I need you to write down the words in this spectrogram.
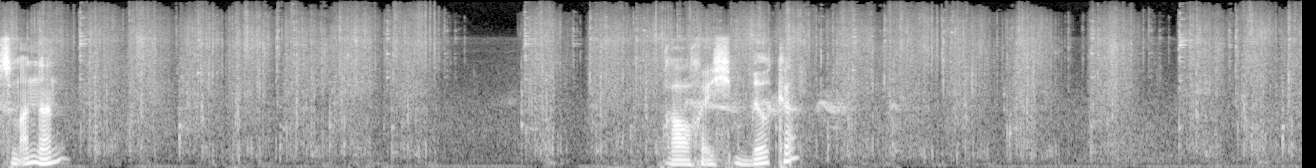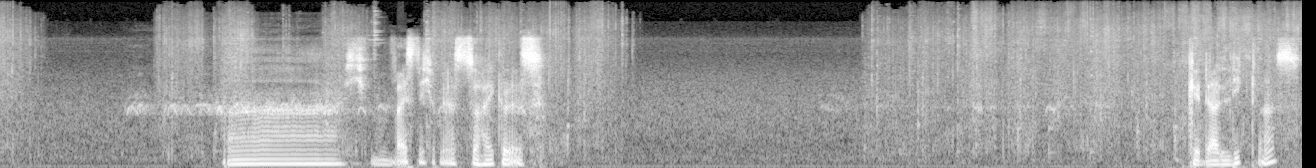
Zum anderen brauche ich Birke. Weiß nicht, ob mir das zu heikel ist. Okay, da liegt was.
